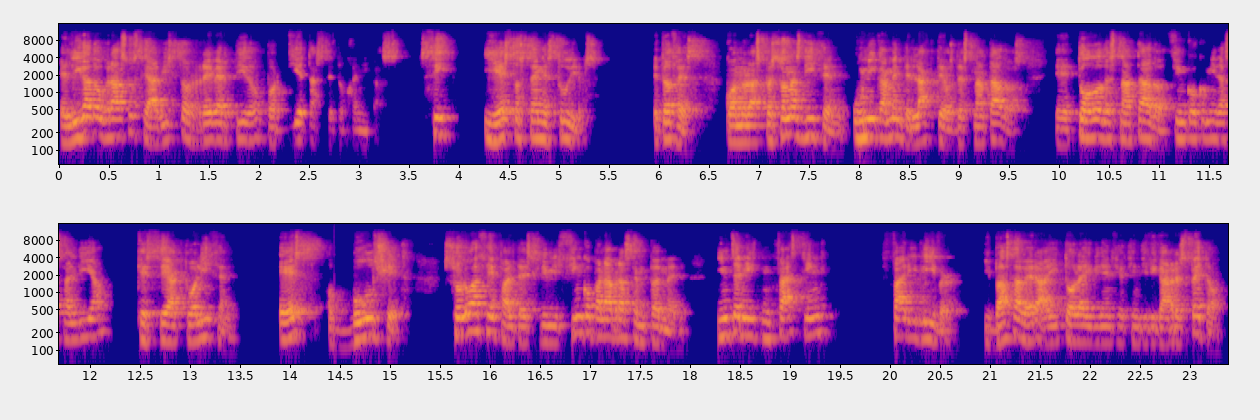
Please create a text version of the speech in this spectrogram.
el hígado graso se ha visto revertido por dietas cetogénicas. Sí, y esto está en estudios. Entonces, cuando las personas dicen únicamente lácteos desnatados, eh, todo desnatado, cinco comidas al día, que se actualicen. Es bullshit. Solo hace falta escribir cinco palabras en PubMed. Intermittent fasting, fatty liver. Y vas a ver ahí toda la evidencia científica al respecto.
